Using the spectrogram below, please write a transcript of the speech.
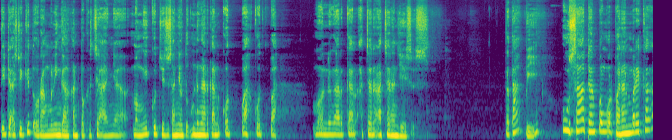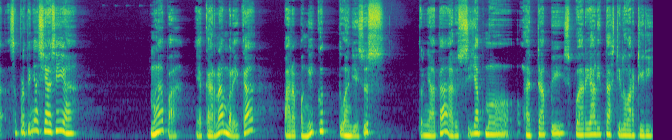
tidak sedikit orang meninggalkan pekerjaannya, mengikut Yesus hanya untuk mendengarkan khotbah-khotbah, mendengarkan ajaran-ajaran Yesus. Tetapi usaha dan pengorbanan mereka sepertinya sia-sia. Mengapa? Ya karena mereka para pengikut Tuhan Yesus ternyata harus siap menghadapi sebuah realitas di luar diri.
